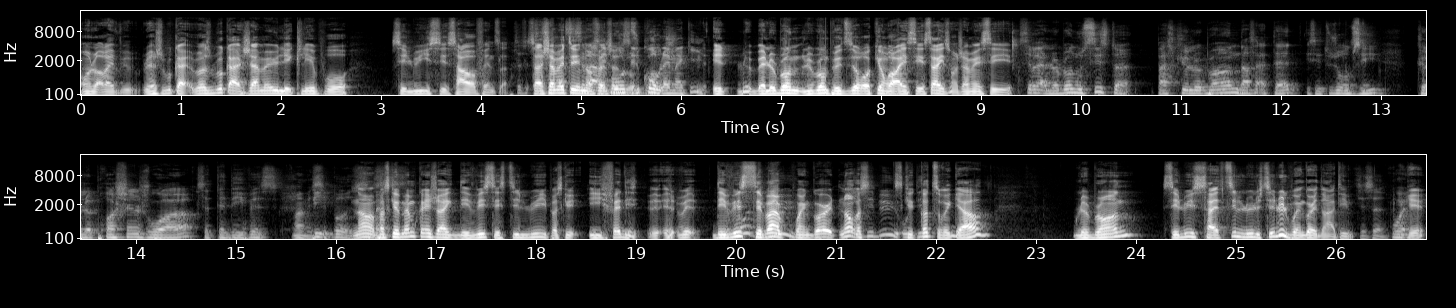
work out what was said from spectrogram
on l'aurait vu. Westbrook a, Westbrook a jamais eu les clés pour, c'est lui, c'est sa offense là. C'est- Ça a jamais c'est été une offense. C'est le problème à qui? Et le, ben LeBron, LeBron peut dire, ok, on va essayer ça, ils ont jamais essayé. C'est vrai, LeBron aussi, c'est un. Parce que LeBron, dans sa tête, il s'est toujours dit que le prochain joueur, c'était Davis. Ouais, mais Puis- c'est pas. Non, parce que même quand il joue avec Davis, c'est style lui, parce qu'il fait des. euh, euh, Davis, c'est pas un point guard. Non, Au parce, début, parce au que début. quand tu regardes, LeBron, c'est lui, ça style lui, c'est lui le point guard dans la team. C'est ça. Ouais. Ok?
